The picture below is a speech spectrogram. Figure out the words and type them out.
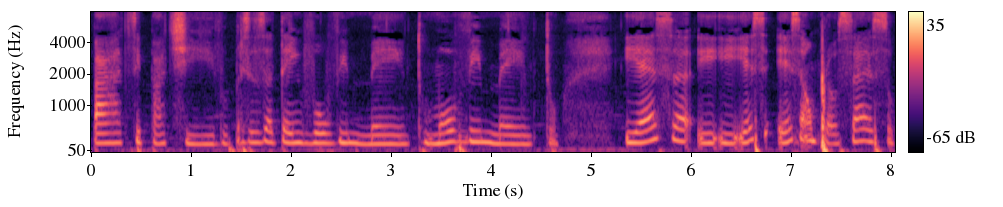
participativo, precisa ter envolvimento, movimento. E, essa, e, e esse, esse é um processo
